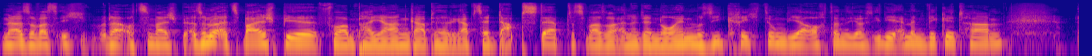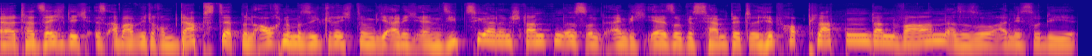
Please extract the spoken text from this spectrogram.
Na, also was ich, oder auch zum Beispiel, also nur als Beispiel, vor ein paar Jahren gab es ja Dubstep, das war so eine der neuen Musikrichtungen, die ja auch dann sich aus EDM entwickelt haben. Äh, tatsächlich ist aber wiederum Dubstep nun auch eine Musikrichtung, die eigentlich in den 70ern entstanden ist und eigentlich eher so gesampelte Hip-Hop-Platten dann waren. Also so eigentlich so die,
